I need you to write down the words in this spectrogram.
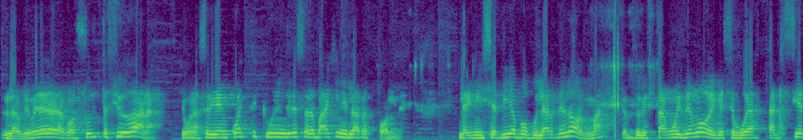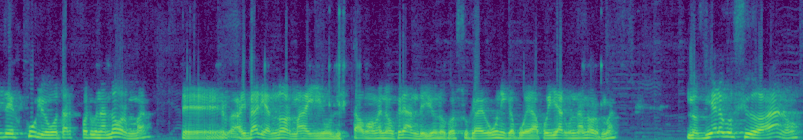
La primera era la consulta ciudadana, que es una serie de encuestas que uno ingresa a la página y la responde. La iniciativa popular de norma, que está muy de moda y que se puede hasta el 7 de julio votar por una norma. Eh, hay varias normas, hay un listado más o menos grande y uno con su clave única puede apoyar una norma los diálogos ciudadanos,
